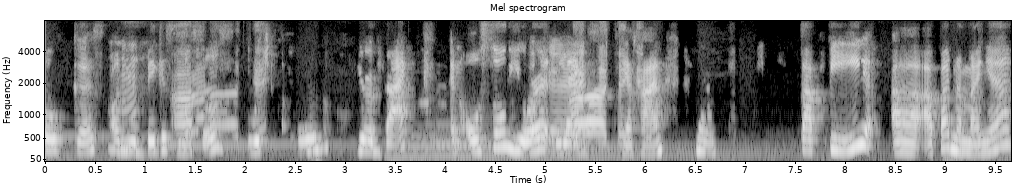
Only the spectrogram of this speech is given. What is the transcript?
focus on mm -hmm. your biggest muscles, uh, okay. which your back and also your okay. legs okay. ya kan nah tapi uh, apa namanya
